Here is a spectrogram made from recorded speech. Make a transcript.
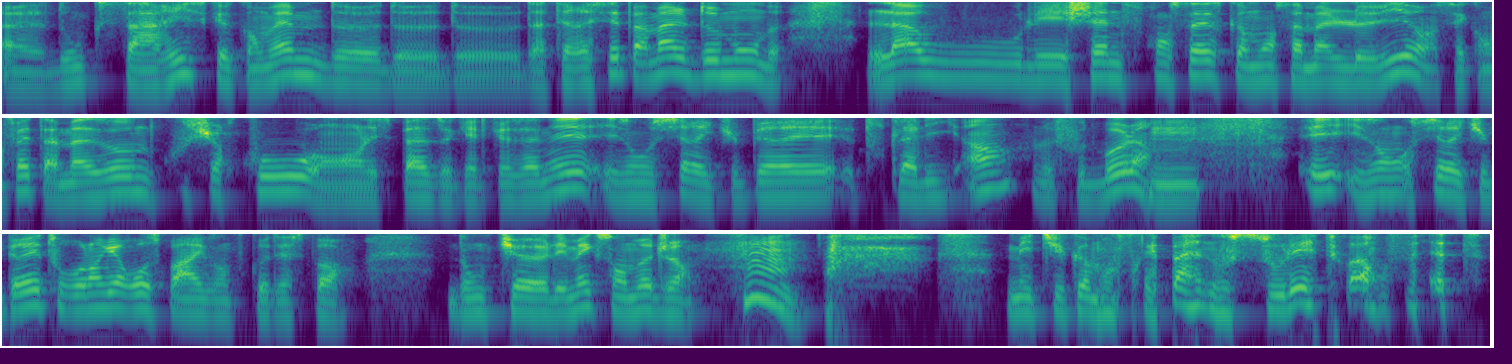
Euh, donc ça risque quand même d'intéresser de, de, pas mal de monde. Là où les chaînes françaises commencent à mal le vivre, c'est qu'en fait Amazon, coup sur coup, en l'espace de quelques années, ils ont aussi récupéré toute la Ligue 1, le football, mm. et ils ont aussi récupéré tout Roland Garros par exemple côté sport. Donc les mecs sont en mode genre, hmm, mais tu commencerais pas à nous saouler, toi, en fait.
